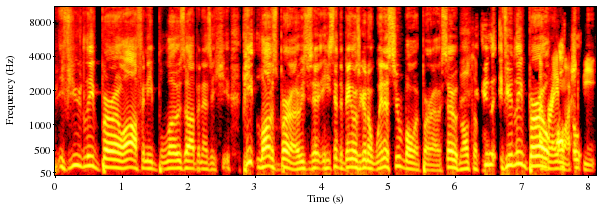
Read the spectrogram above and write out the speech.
if you leave Burrow off and he blows up and has a huge Pete loves Burrow. He said he said the Bengals are going to win a Super Bowl with Burrow. So if you, if you leave Burrow off the, Pete.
